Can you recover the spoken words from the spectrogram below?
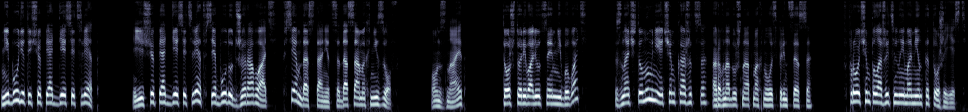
не будет еще пять-десять лет. Еще пять-десять лет все будут жировать, всем достанется до самых низов. Он знает. То, что революциям не бывать? Значит, он умнее, чем кажется, равнодушно отмахнулась принцесса. Впрочем, положительные моменты тоже есть.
